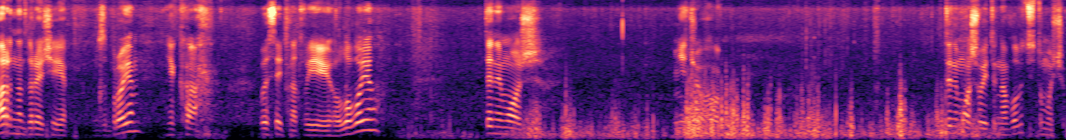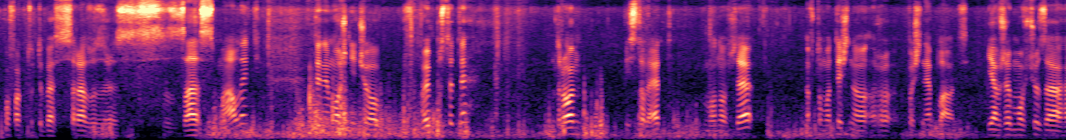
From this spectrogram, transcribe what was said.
Гарна, до речі, є зброя, яка висить над твоєю головою. Ти не можеш нічого. Ти не можеш вийти на вулицю, тому що по факту тебе зразу засмалить. Ти не можеш нічого випустити. Дрон, пістолет, воно все автоматично почне плаватися. Я вже мовчу за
